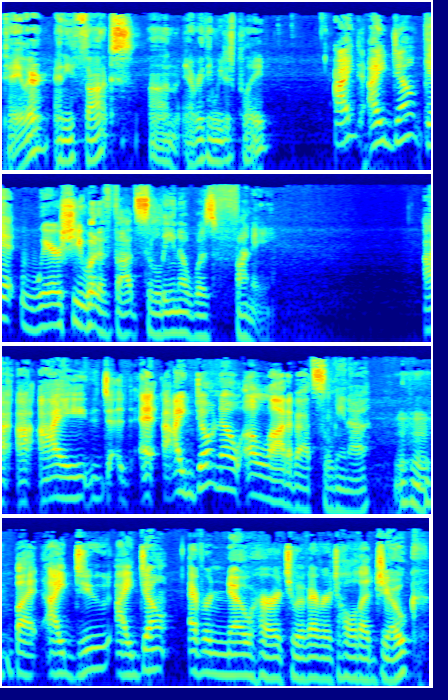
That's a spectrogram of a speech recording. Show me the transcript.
Taylor, any thoughts on everything we just played? I, I don't get where she would have thought Selena was funny. I I, I, I don't know a lot about Selena, mm-hmm. but I do I don't ever know her to have ever told a joke.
